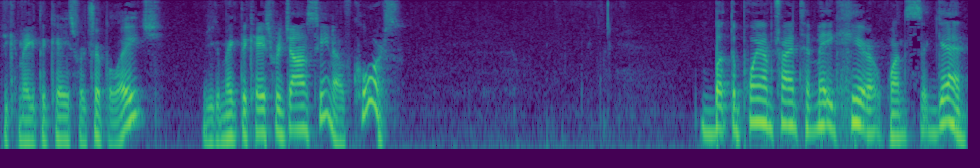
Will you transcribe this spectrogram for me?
You can make the case for Triple H. You can make the case for John Cena, of course. But the point I'm trying to make here, once again,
